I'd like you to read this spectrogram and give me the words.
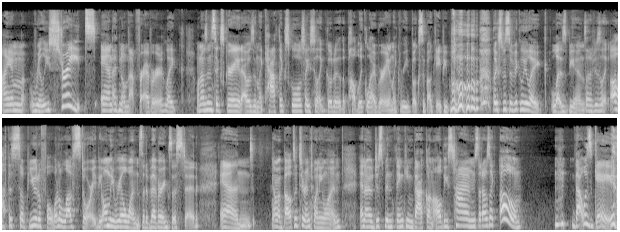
I am really straight. And I'd known that forever. Like when I was in sixth grade, I was in like Catholic school. So I used to like go to the public library and like read books about gay people, like specifically like lesbians. And I was just like, oh, this is so beautiful. What a love story. The only real ones that have ever existed. And I'm about to turn 21, and I've just been thinking back on all these times that I was like, oh, that was gay. like,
